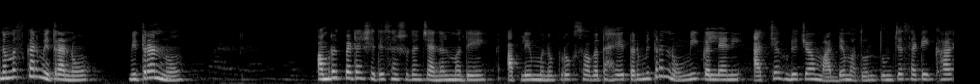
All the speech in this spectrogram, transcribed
नमस्कार मित्रांनो. मित्रांनो अमृतपेठा शेती संशोधन चॅनलमध्ये आपले मनपूर्वक स्वागत आहे. तर मित्रांनो मी कल्याणी आजच्या व्हिडिओच्या माध्यमातून तुमच्यासाठी खास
